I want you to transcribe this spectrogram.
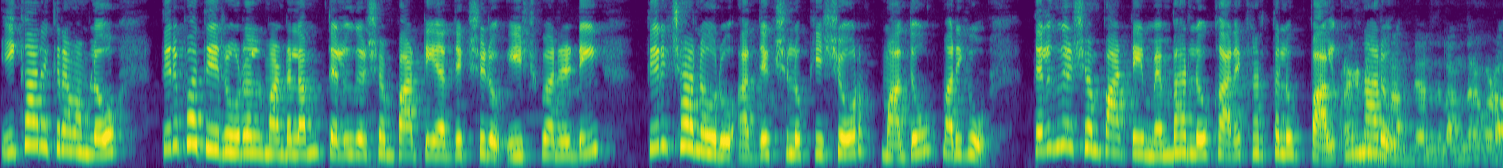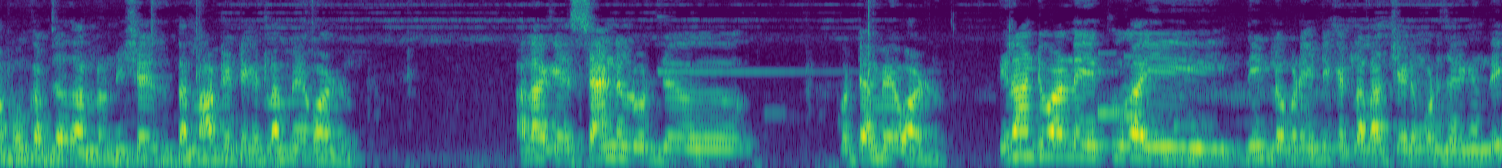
ఈ కార్యక్రమంలో తిరుపతి రూరల్ మండలం తెలుగుదేశం పార్టీ అధ్యక్షుడు ఈశ్వర్ రెడ్డి తిరుచానూరు అధ్యక్షులు కిషోర్ మధు మరియు తెలుగుదేశం పార్టీ మెంబర్లు కార్యకర్తలు పాల్గొన్నారు. అభ్యర్థులందరూ కూడా భూ కబ్జాదారులు. నిషేధిత లాటరీ టికెట్లు అమ్మేవాళ్ళు. అలాగే శాండల్వుడ్ కొట్టి అమ్మేవాళ్ళు. ఇలాంటి వాళ్ళే ఎక్కువగా ఈ దీంట్లో కూడా ఈ టికెట్లు అలాట్ చేయడం కూడా జరిగింది.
